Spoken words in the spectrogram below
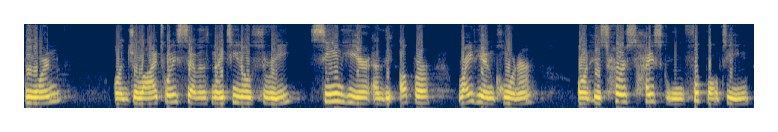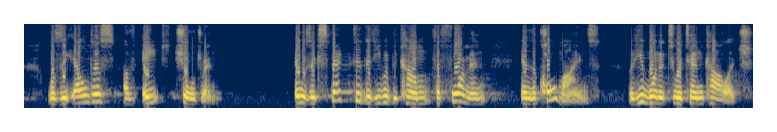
born on July 27, 1903, seen here in the upper right-hand corner on his Hurst High School football team, was the eldest of eight children. It was expected that he would become the foreman in the coal mines, but he wanted to attend college.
